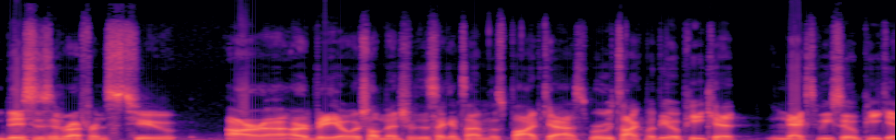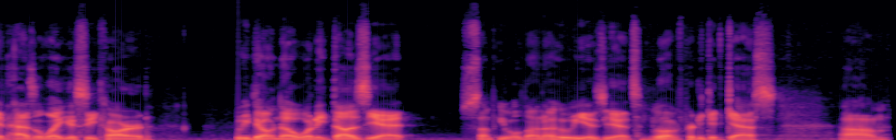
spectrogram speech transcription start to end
This is in reference to our uh, our video, which I'll mention for the second time in this podcast, where we talk about the OP kit. Next week's OP kit has a legacy card. We don't know what he does yet. Some people don't know who he is yet. Some people have a pretty good guess. Um,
